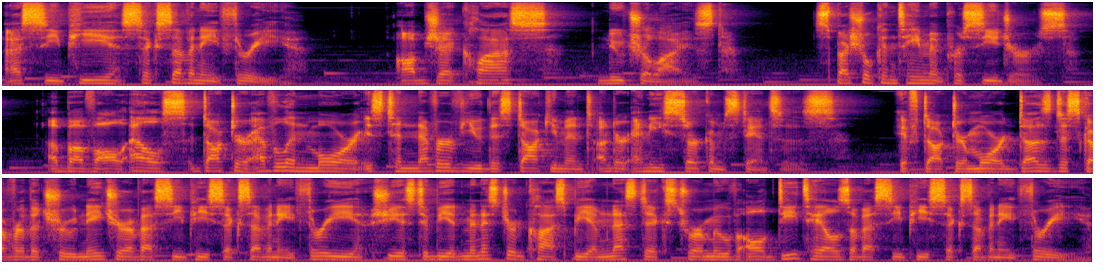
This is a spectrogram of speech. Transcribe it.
SCP-6783 Object Class Neutralized Special Containment Procedures Above all else, Dr. Evelyn Moore is to never view this document under any circumstances. If Dr. Moore does discover the true nature of SCP-6783, she is to be administered Class B amnestics to remove all details of SCP-6783.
